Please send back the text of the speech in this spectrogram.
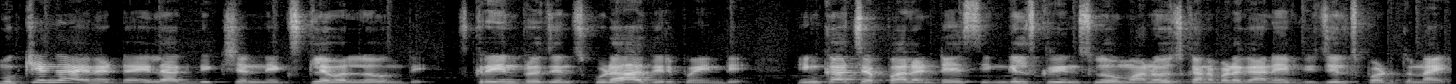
ముఖ్యంగా ఆయన డైలాగ్ డిక్షన్ నెక్స్ట్ లెవెల్లో ఉంది. స్క్రీన్ ప్రెజెన్స్ కూడా అదిరిపోయింది. ఇంకా చెప్పాలంటే సింగిల్ స్క్రీన్స్లో మనోజ్ కనబడగానే విజిల్స్ పడుతున్నాయి.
